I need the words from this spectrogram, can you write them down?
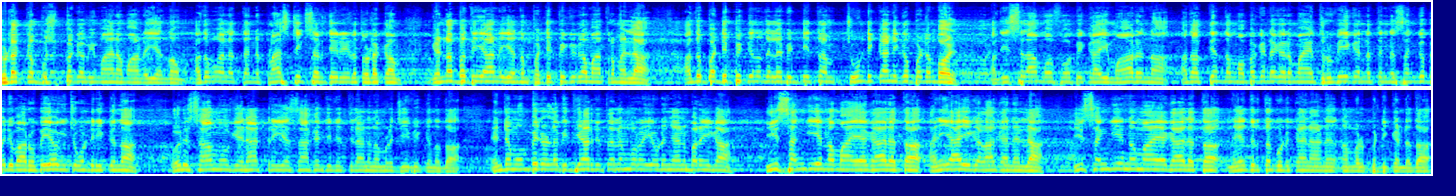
തുടക്കം പുഷ്പക വിമാനമാണ് എന്നും അതുപോലെ തന്നെ പ്ലാസ്റ്റിക് സർജറിയുടെ തുടക്കം ഗണപതിയാണ് എന്നും പഠിപ്പിക്കുക മാത്രമല്ല അത് പഠിപ്പിക്കുന്നതിലെ വിഡിത്തം ചൂണ്ടിക്കാണിക്കപ്പെടുമ്പോൾ അത് ഇസ്ലാമോഫോബിക്കായി മാറുന്ന അത് അത്യന്തം അപകടകരമായ ധ്രുവീകരണത്തിന് സംഘപരിവാർ ഉപയോഗിച്ചുകൊണ്ടിരിക്കുന്ന ഒരു സാമൂഹ്യ രാഷ്ട്രീയ സാഹചര്യത്തിലാണ് നമ്മൾ ജീവിക്കുന്നത്. എന്റെ മുമ്പിലുള്ള വിദ്യാർത്ഥി തലമുറയോട് ഞാൻ പറയുക ഈ സങ്കീർണമായ കാലത്ത് അനുയായികളാകാനല്ല ഈ സങ്കീർണമായ കാലത്ത് നേതൃത്വം കൊടുക്കാനാണ് നമ്മൾ പഠിക്കേണ്ടത്.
